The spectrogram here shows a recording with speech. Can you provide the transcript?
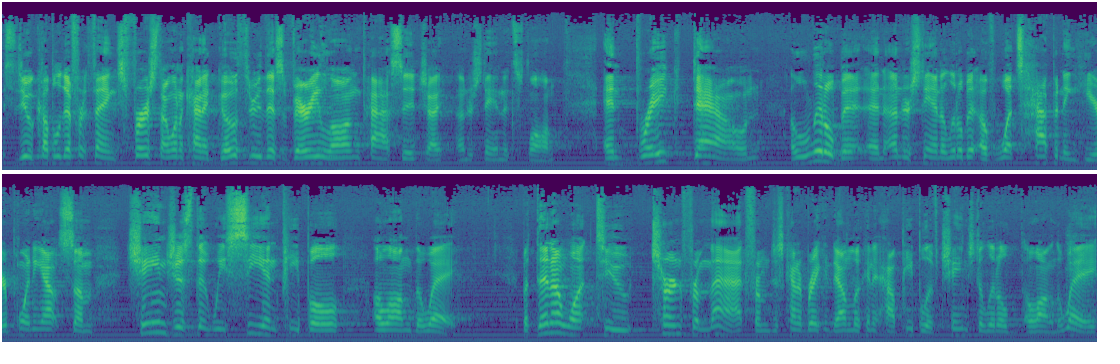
is to do a couple of different things. First, I want to kind of go through this very long passage. I understand it's long. And break down a little bit and understand a little bit of what's happening here, pointing out some changes that we see in people along the way. But then I want to turn from that, from just kind of breaking down, looking at how people have changed a little along the way,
